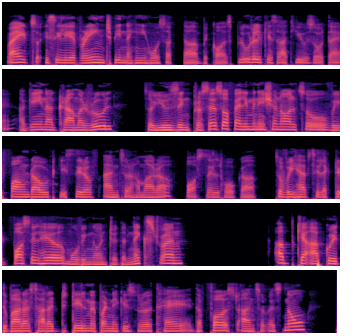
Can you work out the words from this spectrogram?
राइट सो इसीलिए रेंज भी नहीं हो सकता बिकॉज़ प्लूरल के साथ यूज़ होता है। Again a grammar rule so using process of elimination also we found out कि सिर्फ़ आंसर हमारा फॉसिल होगा। So we have selected fossil here moving on to the next one अब क्या आपको ये दोबारा सारा डिटेल में पढ़ने की ज़रूरत है the first answer is no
